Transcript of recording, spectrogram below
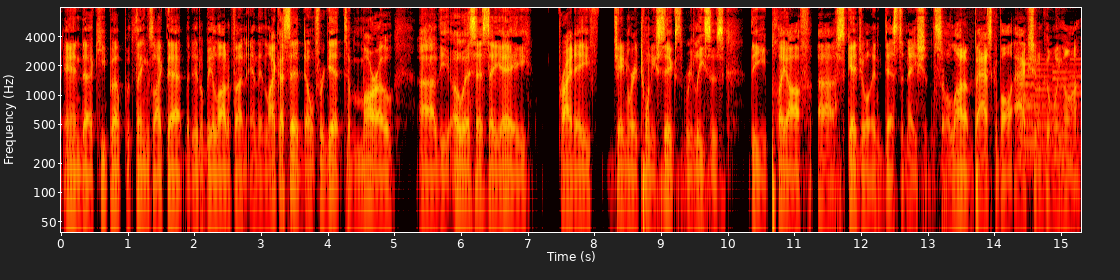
and uh, keep up with things like that. But it'll be a lot of fun. And then, like I said, don't forget tomorrow uh, the OSSAA Friday, January 26th releases the playoff uh, schedule and destination. So a lot of basketball action going on.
